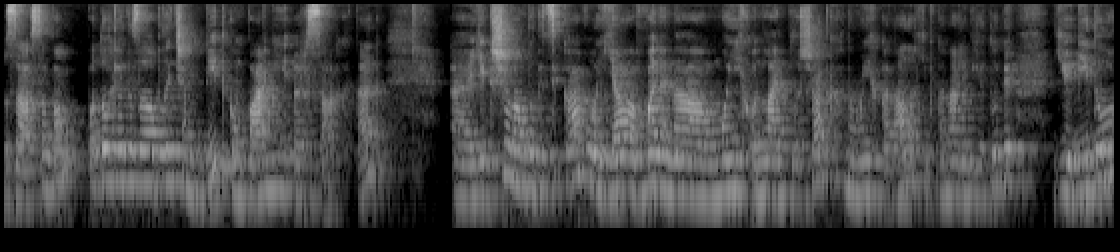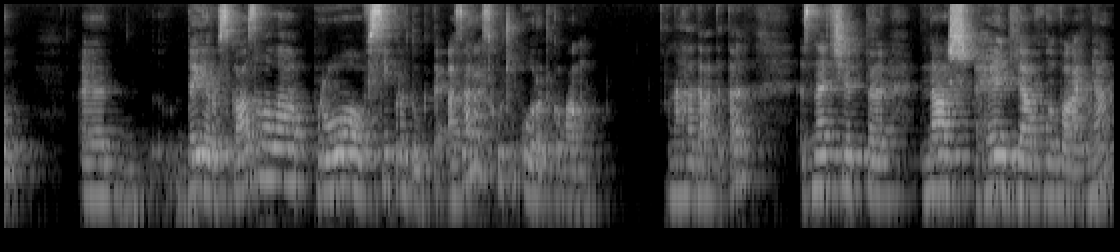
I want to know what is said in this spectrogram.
засобам по догляду за обличчям від компанії Ерсах. Так? Якщо вам буде цікаво, я в мене на моїх онлайн-площадках, на моїх каналах і в каналі в Ютубі є відео, де я розказувала про всі продукти. А зараз хочу коротко вам нагадати, так? Значить, наш гель для вмивання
